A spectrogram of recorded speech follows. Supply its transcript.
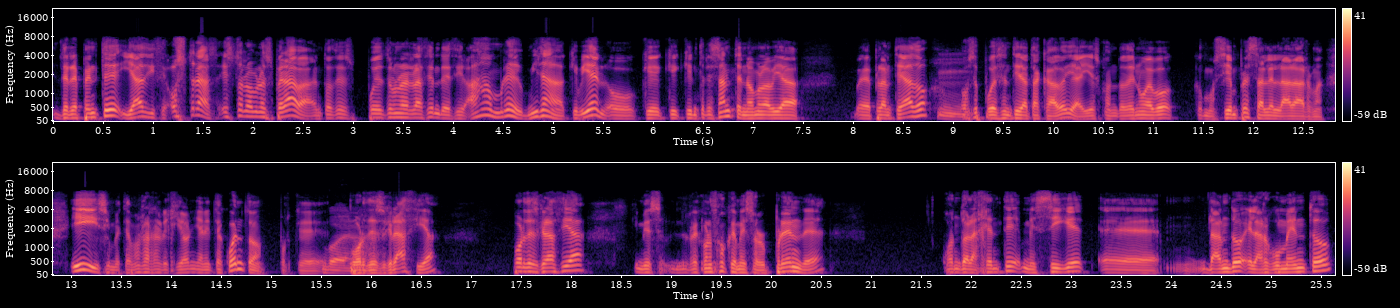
de repente ya dice, ostras, esto no me lo esperaba. Entonces puede tener una relación de decir, ah, hombre, mira, qué bien, o qué, qué, interesante, no me lo había eh, planteado, o se puede sentir atacado y ahí es cuando de nuevo, como siempre, sale la alarma. Y si metemos la religión, ya ni te cuento, porque por desgracia, por desgracia, y me, reconozco que me sorprende, cuando la gente me sigue eh, dando el argumento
